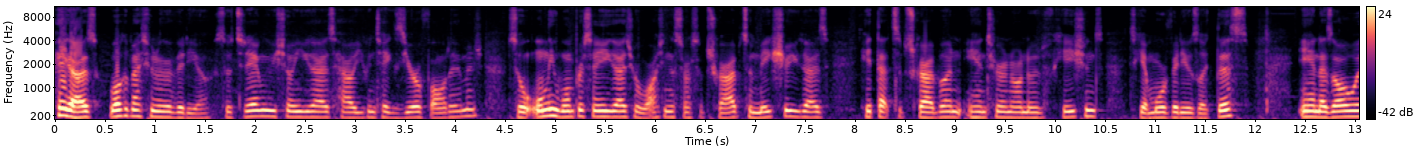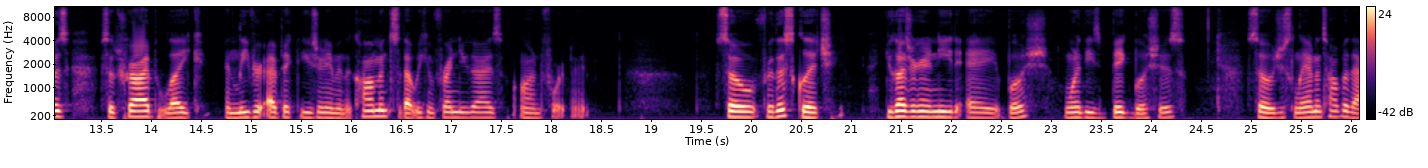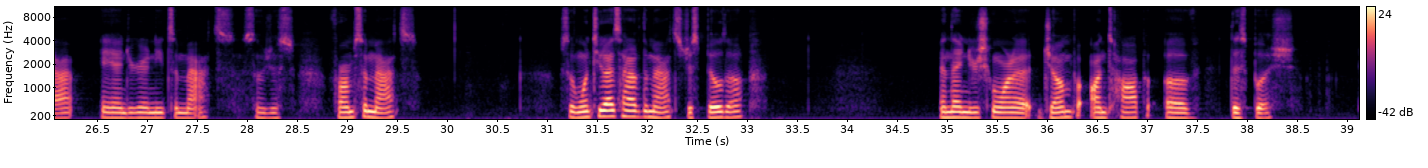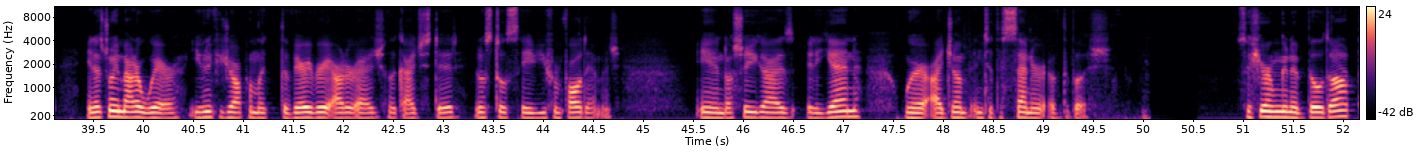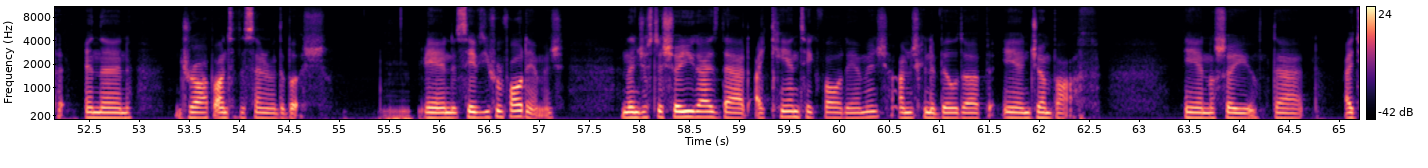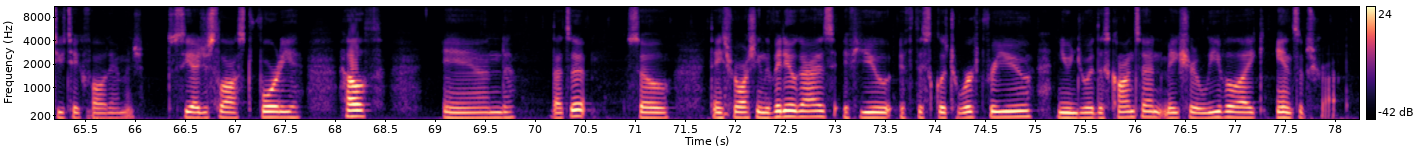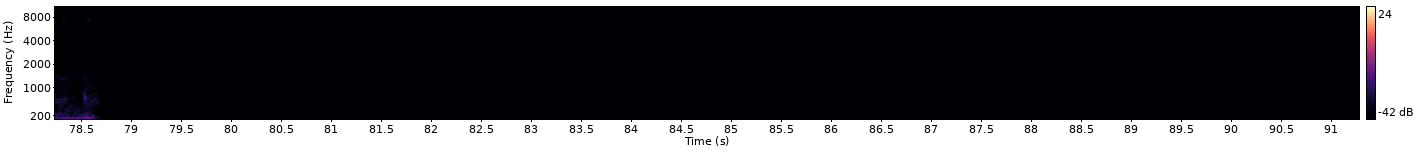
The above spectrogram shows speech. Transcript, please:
Hey guys, welcome back to another video. So today I'm going to be showing you guys how you can take zero fall damage. So only 1% of you guys who are watching this are subscribed, so make sure you guys hit that subscribe button and turn on notifications to get more videos like this. And as always, subscribe, like, and leave your epic username in the comments so that we can friend you guys on Fortnite. So for this glitch, you guys are going to need a bush, one of these big bushes. So just land on top of that, and you're going to need some mats. So just farm some mats. So once you guys have the mats, just build up. And then you're just going to want to jump on top of this bush. It doesn't really matter where. Even if you drop on like the very, very outer edge, like I just did, it'll still save you from fall damage. And I'll show you guys it again, where I jump into the center of the bush. So here I'm going to build up and then drop onto the center of the bush. And it saves you from fall damage. And then just to show you guys that I can take fall damage, I'm just going to build up and jump off. And I'll show you that I do take fall damage. So see, I just lost 40 health, and that's it. So thanks for watching the video, guys. If you if this glitch worked for you and you enjoyed this content, make sure to leave a like and subscribe.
